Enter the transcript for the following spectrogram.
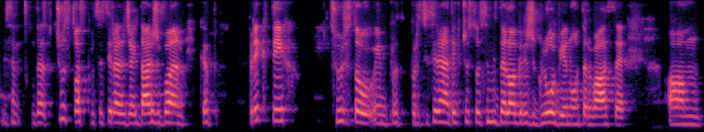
mislim, da čustva sprocesiraš, da jih daš ven, ker prek teh čustev in procesiranja teh čustev se mi lahko greš globije noter vase. Um,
